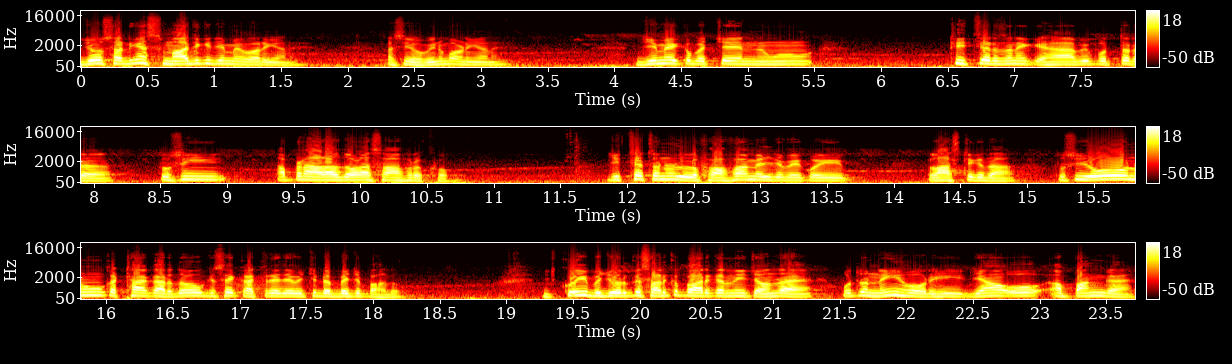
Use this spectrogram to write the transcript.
ਜੋ ਸਾਡੀਆਂ ਸਮਾਜਿਕ ਜ਼ਿੰਮੇਵਾਰੀਆਂ ਨੇ, ਅਸੀਂ ਉਹ ਵੀ ਨਿਭਾਉਣੀਆਂ ਨੇ। ਜਿਵੇਂ ਇੱਕ ਬੱਚੇ ਨੂੰ ਟੀਚਰਸ ਨੇ ਕਿਹਾ ਵੀ ਪੁੱਤਰ, ਤੁਸੀਂ ਆਪਣਾ ਆਲਾ ਦੁਆਲਾ ਸਾਫ਼ ਰੱਖੋ। ਜਿੱਥੇ ਤੁਹਾਨੂੰ ਲਿਫਾਫਾ ਮਿਲ ਜਾਵੇ ਕੋਈ ਪਲਾਸਟਿਕ ਦਾ, ਤੁਸੀਂ ਉਹ ਨੂੰ ਇਕੱਠਾ ਕਰ ਦਿਓ, ਕਿਸੇ ਕਚਰੇ ਦੇ ਵਿੱਚ ਡੱਬੇ 'ਚ ਪਾ ਦਿਓ। ਕੋਈ ਬਜ਼ੁਰਗ ਸੜਕ ਪਾਰ ਕਰਨੀ ਚਾਹੁੰਦਾ ਹੈ, ਉਹ ਤੋਂ ਨਹੀਂ ਹੋ ਰਹੀ ਜਾਂ ਉਹ ਅਪੰਗ ਹੈ,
